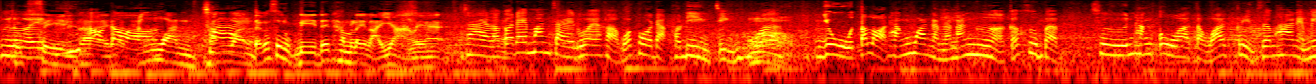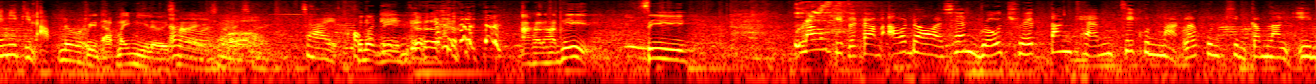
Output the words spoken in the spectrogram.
นทุเลกยซีนใช่เอาดอ ทั้งวันทั้งใช่วันแต่ก็สนุกดีได้ทำอะไรหลายอย่างเลยฮะ ใช่ แล้วก็ได้มั่นใจด้วยค่ะ ว่าโปรดักต์เขาดีจริงๆเพราะว่าว้าว อยู่ตลอดทั้งวันแบบนั้นนะเหงื่อก็คือแบบชื้นทั้งตัว แต่ว่ากลิ่นเสื้อผ้าเนี่ยไม่มีกลิ่นอับเลย กลิ่นอับไม่มีเลยใช่เออ ใช่ใช่ใช่เขาสนุก็กดีดีจริงเอออะคำถามที่สี่ เล่ากิจกรรม outdoor เช่น road trip ตั้งแคมป์ที่คุณหมากและคุณคิมกำลังอิน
